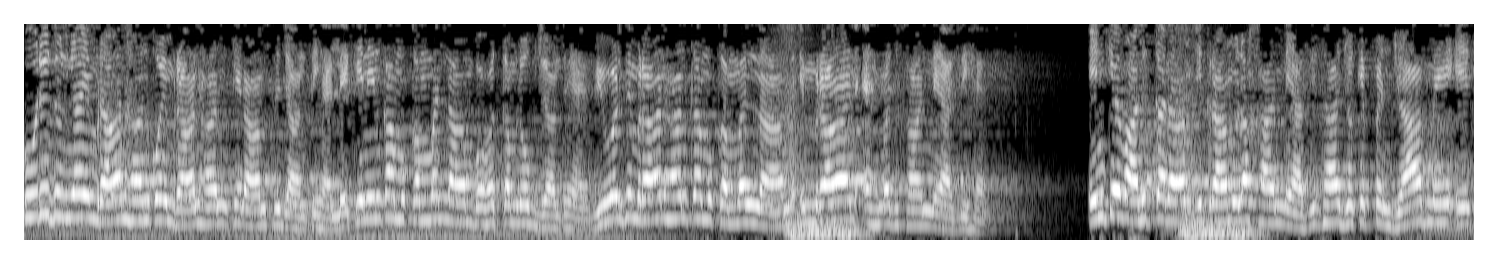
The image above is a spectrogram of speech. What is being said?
پوری دنیا عمران خان کو عمران خان کے نام سے جانتی ہے، لیکن ان کا مکمل نام بہت کم لوگ جانتے ہیں۔ ویورز، عمران خان کا مکمل نام عمران احمد خان نیازی ہے۔ ان کے والد کا نام اکرام اللہ خان نیازی تھا، جو کہ پنجاب میں ایک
